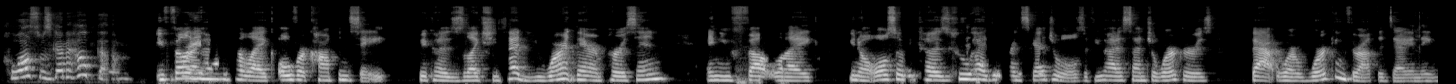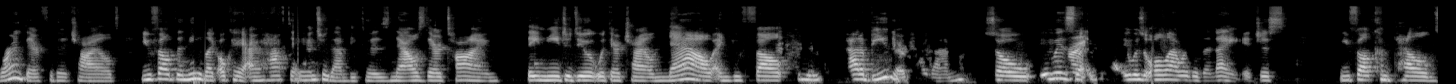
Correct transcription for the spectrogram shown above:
who else was going to help them? You felt right. you had to like overcompensate because like she said, you weren't there in person and you felt like you know, also because who had different schedules. If you had essential workers that were working throughout the day and they weren't there for their child, you felt the need like, okay, I have to answer them because now's their time. They need to do it with their child now. And you felt mm-hmm. had to be there for them. So it was right. like, it was all hours of the night. It just, you felt compelled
